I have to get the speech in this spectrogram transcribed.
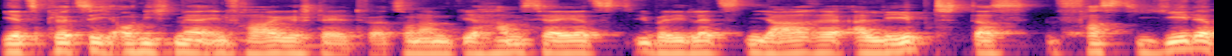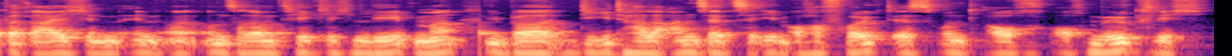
jetzt plötzlich auch nicht mehr in Frage gestellt wird, sondern wir haben es ja jetzt über die letzten Jahre erlebt, dass fast jeder Bereich in, in unserem täglichen Leben über digitale Ansätze eben auch erfolgt ist und auch, auch möglich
